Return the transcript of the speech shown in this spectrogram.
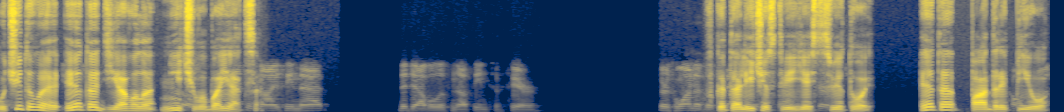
Учитывая это, дьявола нечего бояться. В католичестве есть святой. Это Падре Пио,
